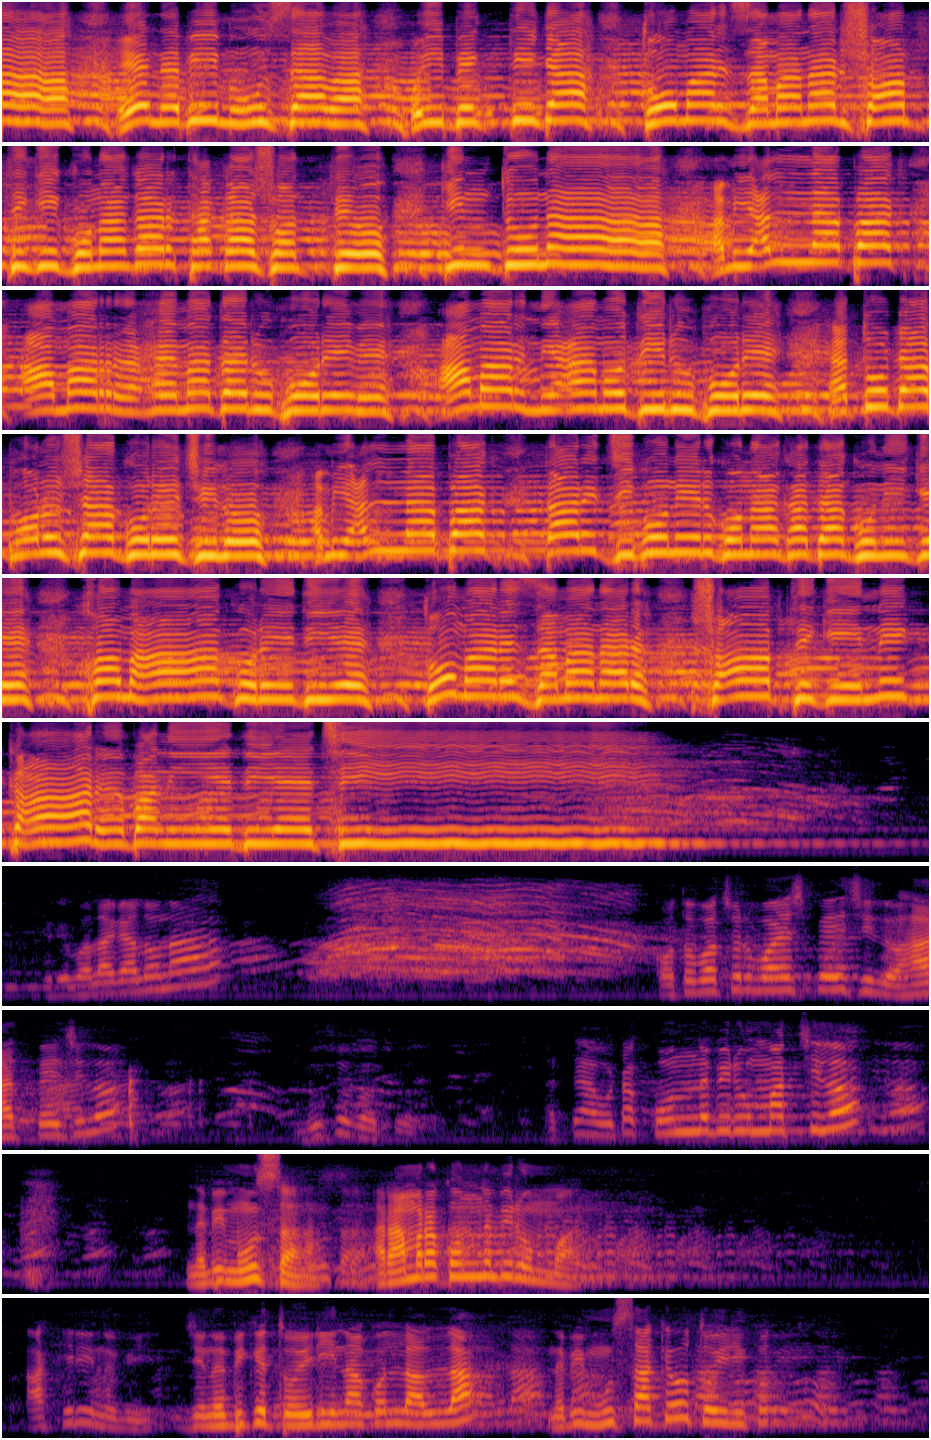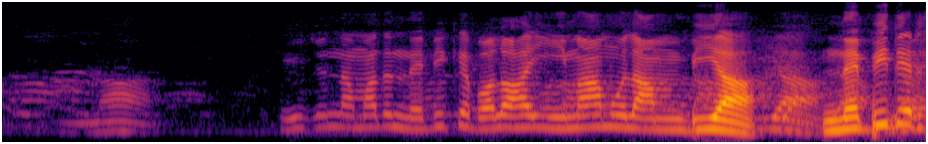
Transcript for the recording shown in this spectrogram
এ নবী মুসা ওই ব্যক্তিটা তোমার জামানার সব থেকে গুণাগার থাকা সত্ত্বেও কিন্তু না, আমি আল্লাহ পাক আমার হেমাতার উপরে, আমার নিয়ামতির উপরে এতটা ভরসা করেছিল আমি আল্লাহ পাক তার জীবনের গোনা খাতা গুনিকে ক্ষমা করে দিয়ে তোমার জামানার সব থেকে নেকার বানিয়ে দিয়েছি। বলা গেল না? কত বছর বয়স পেয়েছিল? হাত পেয়েছিল? দুশো বছর। আচ্ছা ওটা কোন নবীর উম্মাদ ছিল? নবী মুসা। আর আমরা কোন নবীর উম্মাদ? আখিরি নবী। যে নবীকে তৈরি না করলে আল্লাহ নবী মুসাকেও তৈরি করত। না, এই জন্য আমাদের নবীকে বলা হয় ইমামুল আম্বিয়া, নবীদের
